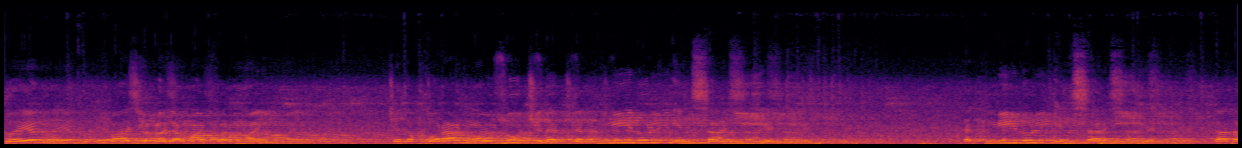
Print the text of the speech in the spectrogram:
دویم بعضی علما فرمایي چې د قران موضوع چې د تکمیل الانسانیت تکمیل الانسانیت دا د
